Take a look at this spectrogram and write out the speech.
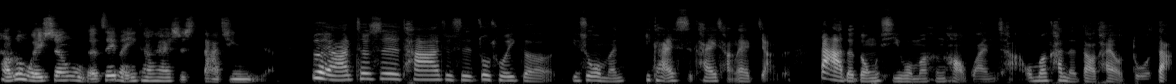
讨论微生物的这一本一刚开始是大鲸鱼啊？对啊，就是他就是做出一个，也是我们一开始开场在讲的。大的东西我们很好观察，我们看得到它有多大，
